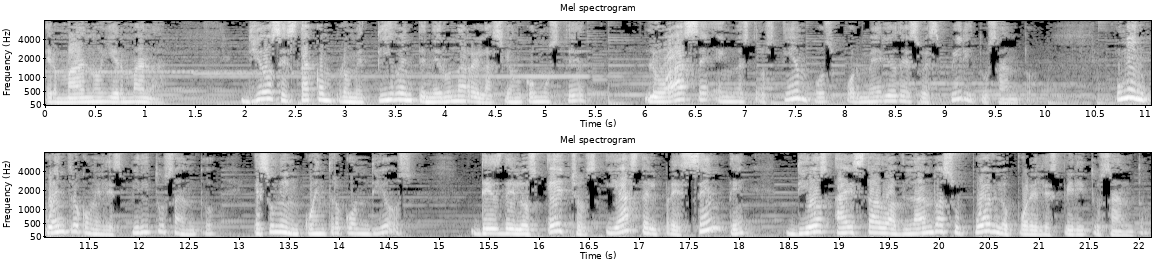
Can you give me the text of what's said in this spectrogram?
Hermano y hermana, Dios está comprometido en tener una relación con usted. Lo hace en nuestros tiempos por medio de su Espíritu Santo. Un encuentro con el Espíritu Santo es un encuentro con Dios. Desde los hechos y hasta el presente, Dios ha estado hablando a su pueblo por el Espíritu Santo.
